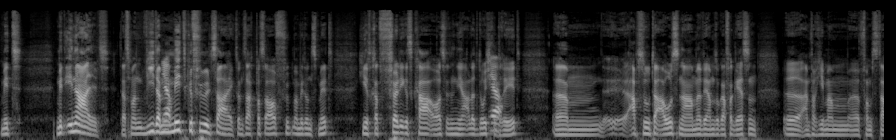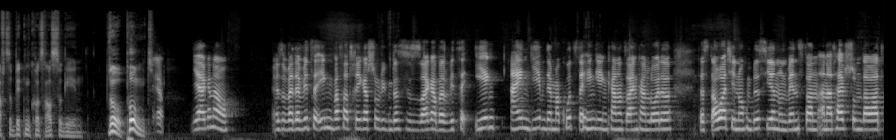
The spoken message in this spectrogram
mit, mit Inhalt. Dass man wieder Ja. Mitgefühl zeigt und sagt, pass auf, fühlt mal mit uns mit. Hier ist gerade völliges Chaos, wir sind hier alle durchgedreht. Ähm, äh, absolute Ausnahme. Wir haben sogar vergessen, äh, einfach jemandem äh, vom Staff zu bitten, kurz rauszugehen. So, Punkt. Ja. ja, genau. Also, weil da wird es ja irgendeinen Wasserträger, Entschuldigung, dass ich das so sage, aber da wird es ja irgendeinen geben, der mal kurz dahin gehen kann und sagen kann, Leute, das dauert hier noch ein bisschen und wenn es dann anderthalb Stunden dauert,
